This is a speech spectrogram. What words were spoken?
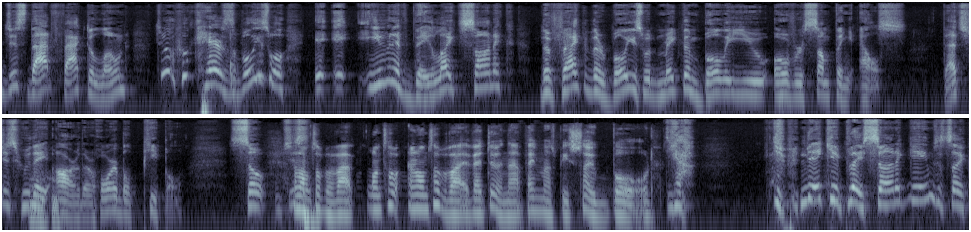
just that fact alone, dude, who cares? The bullies will, i i even if they liked Sonic, the fact that they're bullies would make them bully you over something else. That's just who they mm-hmm. are. They're horrible people. So just And on top of that, on top and on top of that, if they're doing that, they must be so bored. yeah, they can play Sonic games. It's like,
